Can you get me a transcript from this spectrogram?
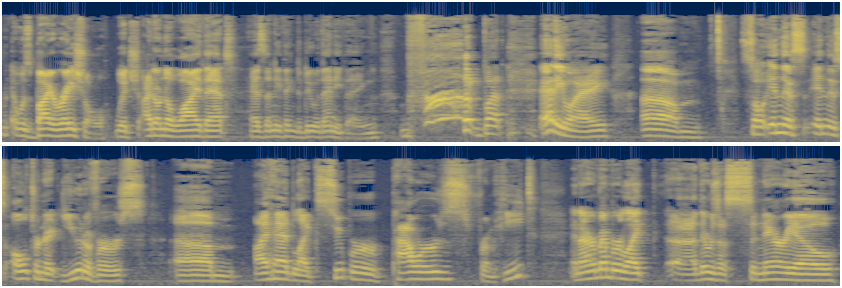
that was biracial, which I don't know why that has anything to do with anything. but anyway, um, so in this in this alternate universe, um, I had like superpowers from heat, and I remember like uh, there was a scenario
